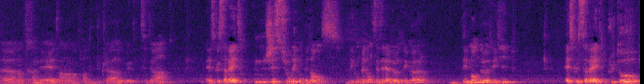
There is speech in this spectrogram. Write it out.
un intranet, un, enfin, du cloud, etc. Est-ce que ça va être une gestion des compétences, des compétences des élèves de votre école, des membres de votre équipe? Est-ce que ça va être plutôt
